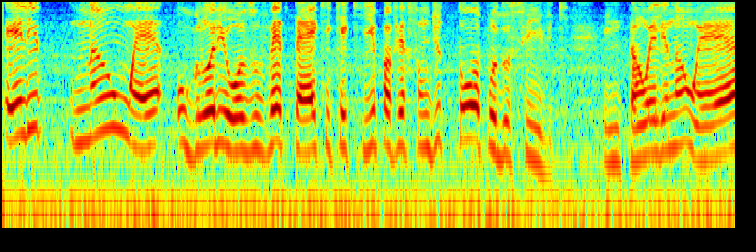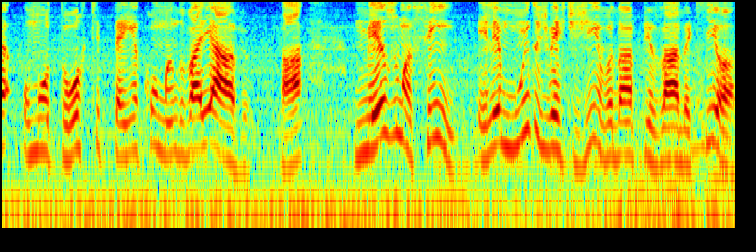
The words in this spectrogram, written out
Ele não é o glorioso VTEC que equipa a versão de topo do Civic. Então ele não é o motor que tenha comando variável, tá? Mesmo assim, ele é muito divertidinho. Vou dar uma pisada aqui, ó.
